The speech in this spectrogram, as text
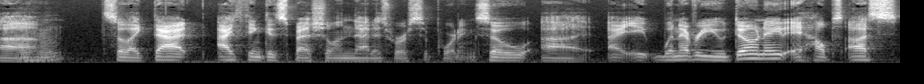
Um, So like that, I think is special, and that is worth supporting. So uh, I, whenever you donate, it helps us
